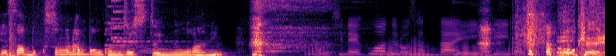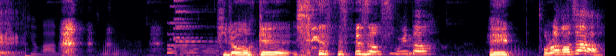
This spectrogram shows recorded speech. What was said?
해서 목숨을 한번 건질 수도 있는 거 아님? 당신의 후원으로 샀다 AK 오케이 빌어먹게 신세졌습니다. 에잇 돌아가자.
